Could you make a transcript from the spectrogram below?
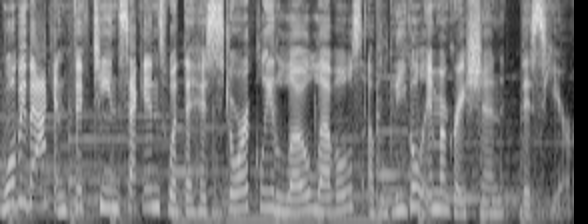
We'll be back in 15 seconds with the historically low levels of legal immigration this year.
